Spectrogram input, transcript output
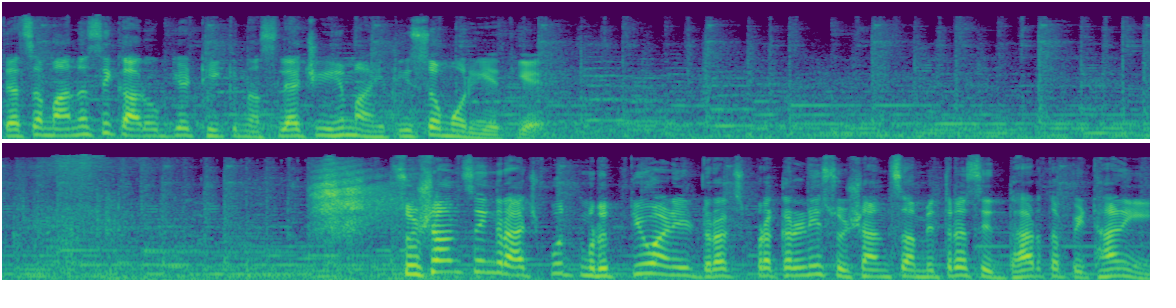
त्याचं मानसिक आरोग्य ठीक नसल्याचीही माहिती समोर येते सुशांत सिंग राजपूत मृत्यू आणि ड्रग्ज प्रकरणी सुशांतचा मित्र सिद्धार्थ पिठाणी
